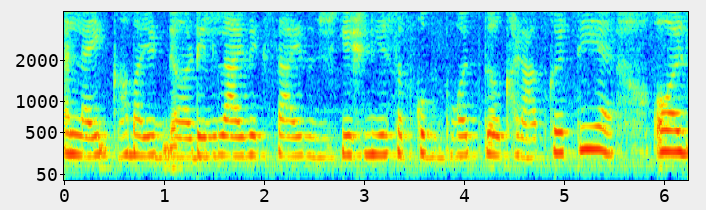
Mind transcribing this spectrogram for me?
एंड लाइक हमारी डेली लाइफ एक्सरसाइज एजुकेशन ये सबको बहुत ख़राब करती है और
